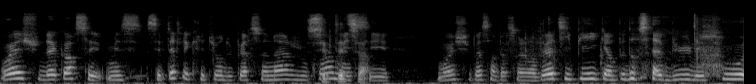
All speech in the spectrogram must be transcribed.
Ouais, je suis d'accord, c'est mais c'est peut-être l'écriture du personnage ou C'est quoi, peut-être mais c'est ouais, je sais pas, c'est un personnage un peu atypique, un peu dans sa bulle et tout.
